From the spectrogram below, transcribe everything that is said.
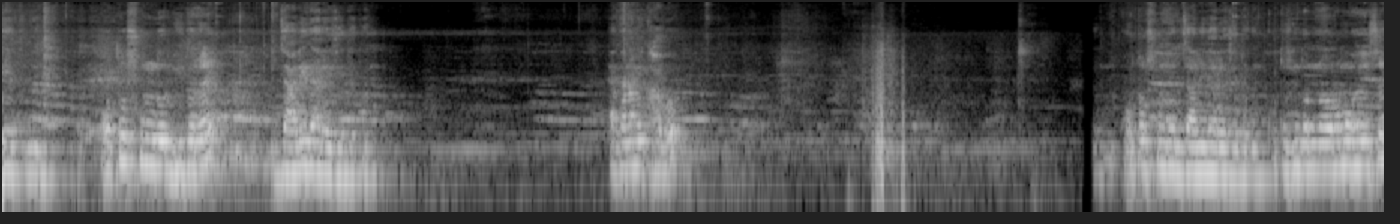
দেখুন, কত সুন্দর ভিতরে জালি হয়েছে, দেখুন। এখন আমি খাব। কত সুন্দর জালি হয়েছে, দেখুন, কত সুন্দর নরমও হয়েছে।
